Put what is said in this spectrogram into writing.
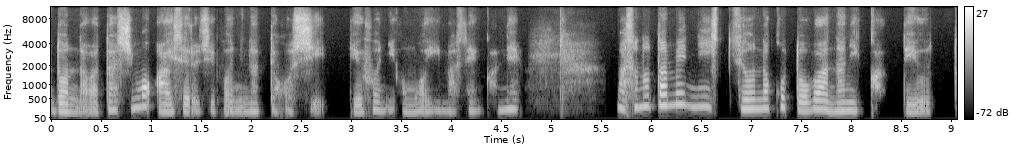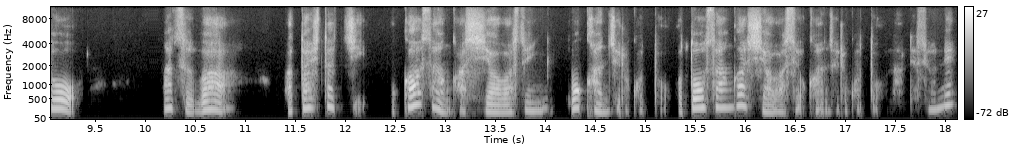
どんな私も愛せる自分になってほしいっていうふうに思いませんかね。まあ、そのために必要なことは何かっていうと、まずは私たちお母さんが幸せを感じること、お父さんが幸せを感じることなんですよね。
